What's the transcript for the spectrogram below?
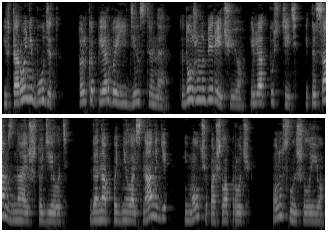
И второй не будет, только первое и единственное. Ты должен уберечь ее или отпустить, и ты сам знаешь, что делать. Данаб поднялась на ноги и молча пошла прочь. Он услышал ее,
